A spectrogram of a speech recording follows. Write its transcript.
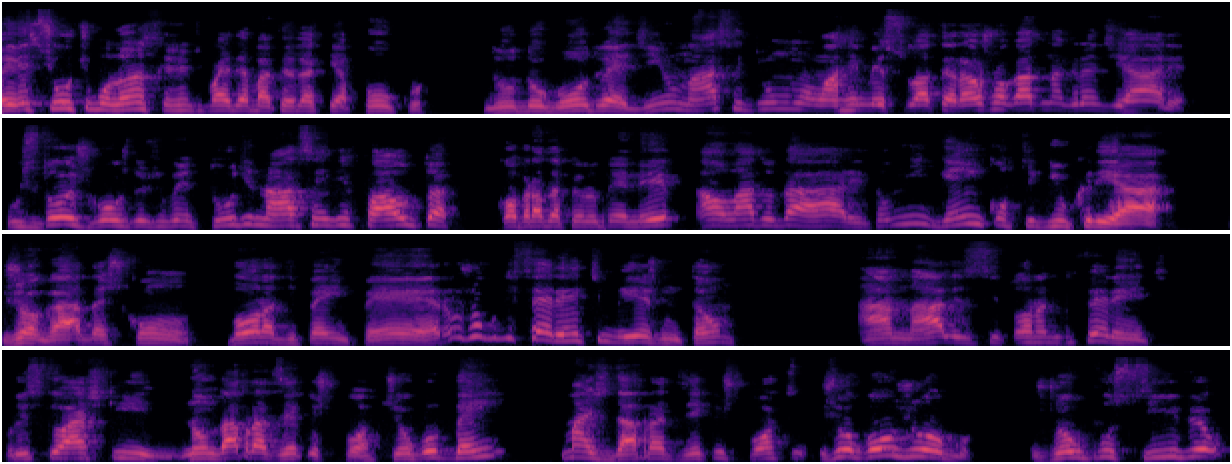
Esse último lance que a gente vai debater daqui a pouco, do, do gol do Edinho, nasce de um arremesso lateral jogado na grande área. Os dois gols do Juventude nascem de falta cobrada pelo Nenê ao lado da área. Então ninguém conseguiu criar jogadas com bola de pé em pé. Era um jogo diferente mesmo. Então a análise se torna diferente. Por isso que eu acho que não dá para dizer que o esporte jogou bem, mas dá para dizer que o esporte jogou o jogo. Jogo possível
